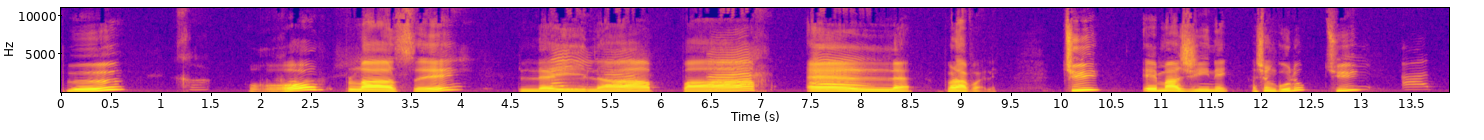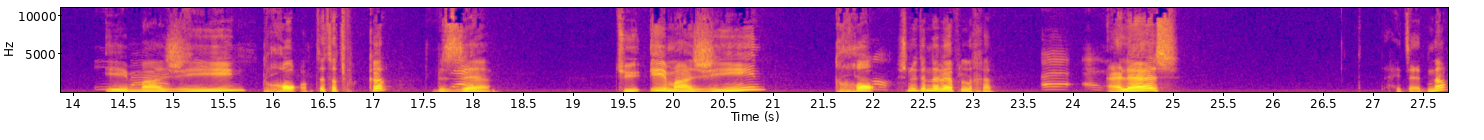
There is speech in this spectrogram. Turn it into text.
peut remplacer Leïla par elle. Bravo عليك. Tu imagines. اش نقولوا؟ Tu imagines trop. انت تتفكر بزاف. Tu imagines trop. شنو درنا لها في الآخر؟ علاش؟ حيت عندنا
